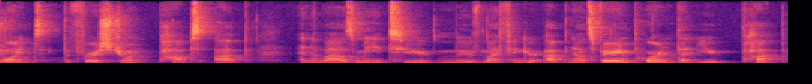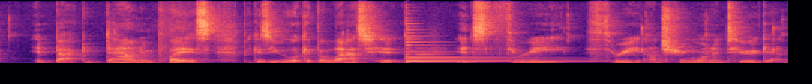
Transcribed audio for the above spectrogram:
joint, the first joint, pops up and allows me to move my finger up. Now it's very important that you pop it back down in place because you look at the last hit, it's three, three on string one and two again.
